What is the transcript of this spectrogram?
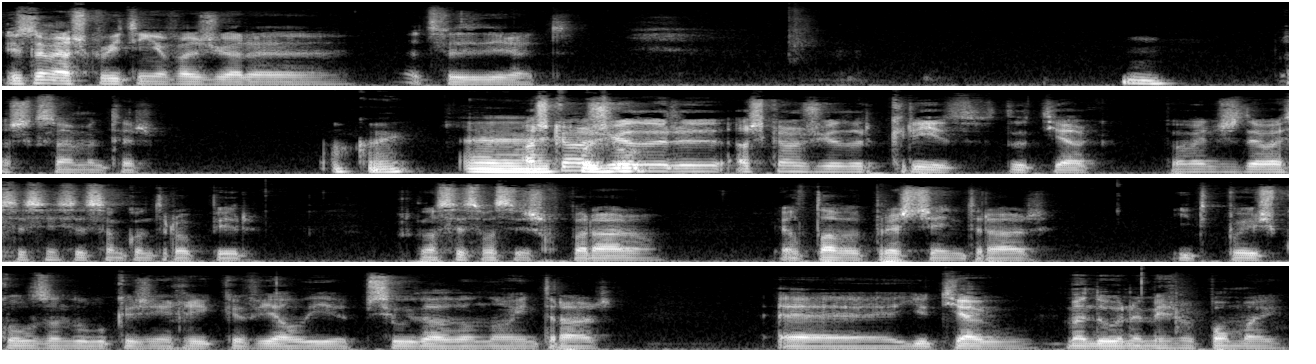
Eu também acho que o Vitinha vai jogar a, a defesa direto. Hum. Acho que se vai manter. Ok. Uh, acho, que é um jogador, eu... acho que é um jogador querido do Tiago. Pelo menos deu essa sensação contra o Pedro. Porque não sei se vocês repararam, ele estava prestes a entrar e depois com a lesão do Lucas Henrique havia ali a possibilidade de ele não entrar. Uh, e o Tiago mandou-o na mesma para o meio.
